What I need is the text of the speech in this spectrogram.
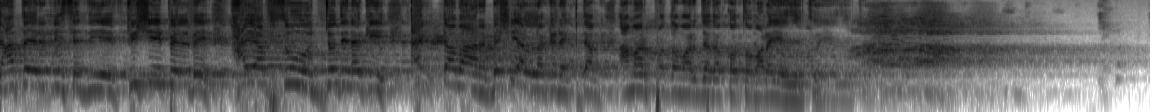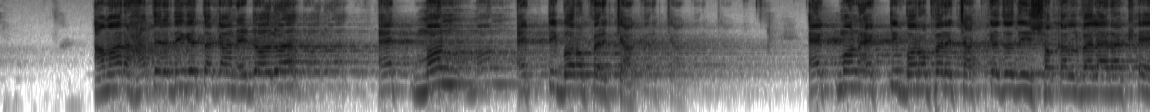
দাঁতের নিচে দিয়ে ফিসি ফেলবে। হাই আফসুস, যদি নাকি একটা বার বেশি আল্লাহকে দেখতাম, আমার পদমর্যাদা কত বাড়াইয়া যেত। আমার হাতের দিকে তাকান, এটা হলো এক মন, একটি বরফের চাক। এক মন, একটি বরফের চাককে যদি সকালবেলা রাখে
